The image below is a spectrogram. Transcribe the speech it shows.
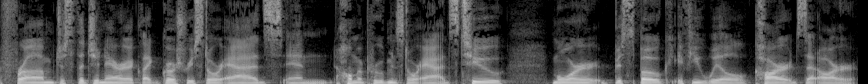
from just the generic like grocery store ads and home improvement store ads to more bespoke, if you will, cards that are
